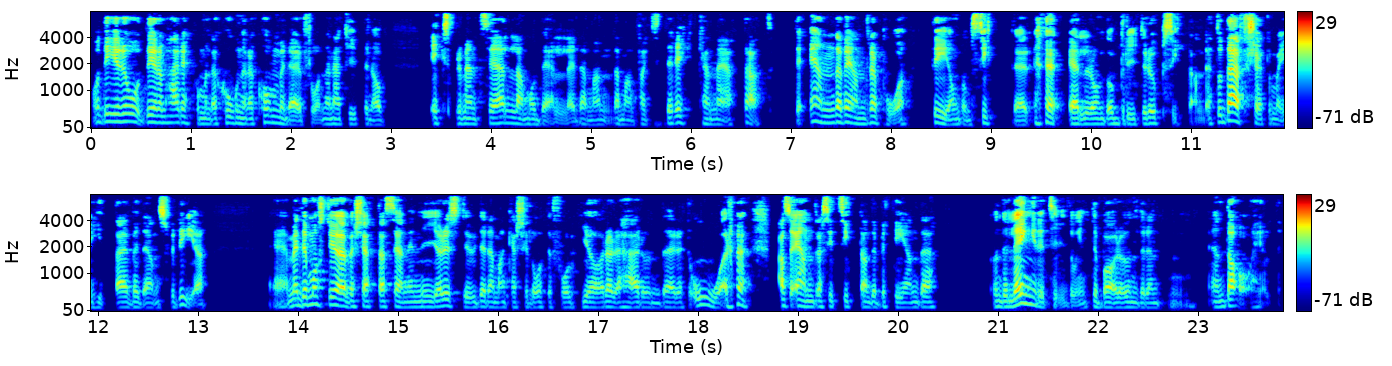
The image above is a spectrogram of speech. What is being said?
Och det är, då, det är de här rekommendationerna kommer därifrån, den här typen av experimentella modeller där man, där man faktiskt direkt kan mäta att det enda vi ändrar på det är om de sitter eller om de bryter upp sittandet. Och där försöker man hitta evidens för det. Eh, men det måste ju översättas sen i nyare studier där man kanske låter folk göra det här under ett år, alltså ändra sitt sittande beteende under längre tid och inte bara under en, en dag helt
